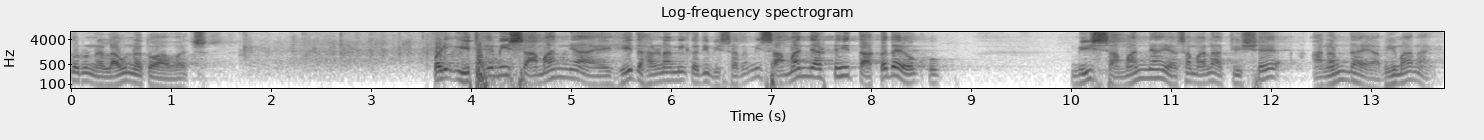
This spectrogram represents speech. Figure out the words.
करू ना लावू ना तो आवाज. पण इथे मी सामान्य आहे ही धारणा मी कधी विसरणार. मी सामान्य असणं ही ताकद आहे हो खूप. मी सामान्य आहे याचा मला अतिशय आनंद आहे अभिमान आहे.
